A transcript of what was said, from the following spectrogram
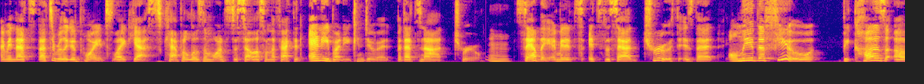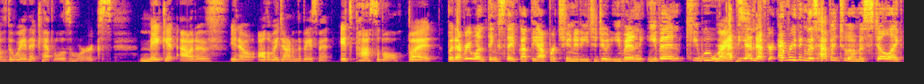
I mean that's that's a really good point. Like, yes, capitalism wants to sell us on the fact that anybody can do it, but that's not true. Mm-hmm. Sadly, I mean it's it's the sad truth is that only the few, because of the way that capitalism works, make it out of you know all the way down in the basement. It's possible, but But everyone thinks they've got the opportunity to do it. Even even Kiwoo Right. at the end after everything that's happened to him is still like,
